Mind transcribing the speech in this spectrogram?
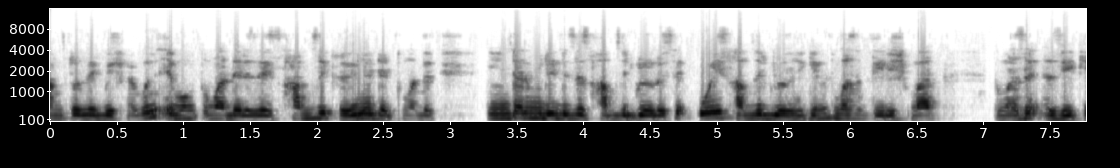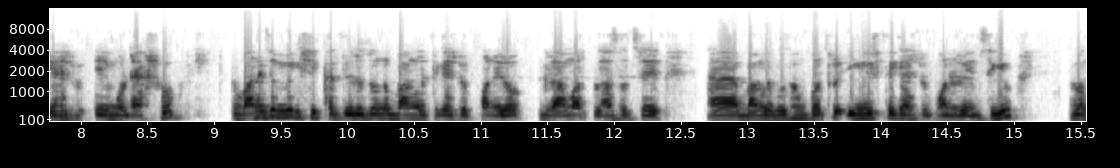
আন্তর্জাতিক বিষয়গুলো এবং তোমাদের যে সাবজেক্ট রিলেটেড তোমাদের ইন্টারমিডিয়েট যে সাবজেক্টগুলো রয়েছে, ওই সাবজেক্টগুলো থেকে কিন্তু তোমার তিরিশ মার্ক তোমার হচ্ছে জিকে আসবে, এই মোট একশো। তো বাণিজ্য বিভাগের শিক্ষার্থীদের জন্য বাংলা থেকে আসবে পনেরো গ্রামার প্লাস হচ্ছে বাংলা প্রথম পত্র ইংলিশ থেকে আসবে পনেরো এমসিকিউ এবং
